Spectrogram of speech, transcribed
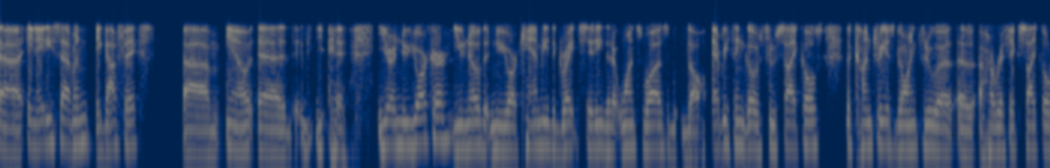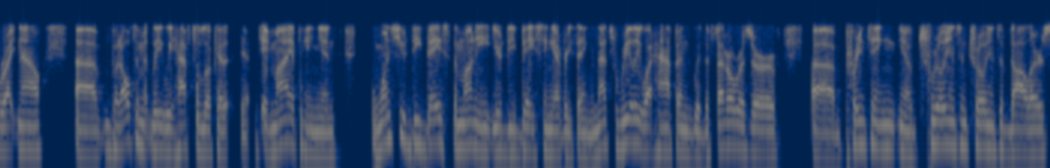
uh, in '87 it got fixed. Um, you know, uh, you're a New Yorker. You know that New York can be the great city that it once was. The, everything goes through cycles. The country is going through a, a, a horrific cycle right now. Uh, but ultimately, we have to look at, in my opinion, once you debase the money, you're debasing everything. And that's really what happened with the Federal Reserve uh, printing, you know, trillions and trillions of dollars,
